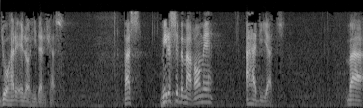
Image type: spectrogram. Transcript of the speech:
جوهر الهی درش هست. پس می‌رسه به مقام اهدیت و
